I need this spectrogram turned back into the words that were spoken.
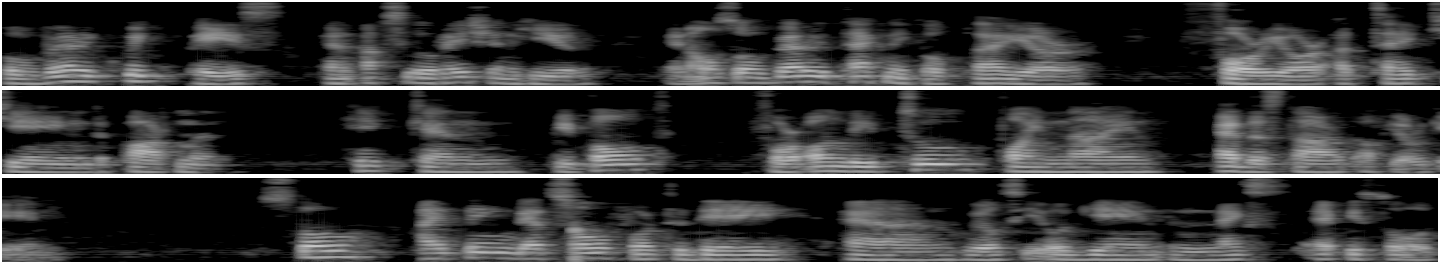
a very quick pace and acceleration here and also very technical player for your attacking department he can be bought for only 2.9 at the start of your game. So I think that's all for today and we'll see you again in the next episode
